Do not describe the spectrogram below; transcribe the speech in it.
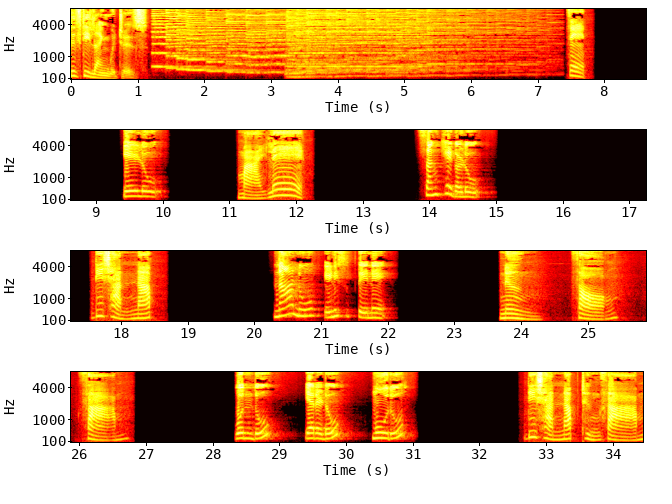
50 languages. 7. เลูหมายเลข สังเขกลูดิฉันนับ นานูเอนิสุเตเนหนึ่ง สอง สามวนดู ಎರಡು ಮೂರು ดิฉันนับถึงสาม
